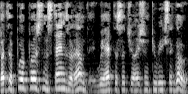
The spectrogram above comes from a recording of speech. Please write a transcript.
But the poor person stands around there. We had the situation two weeks ago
